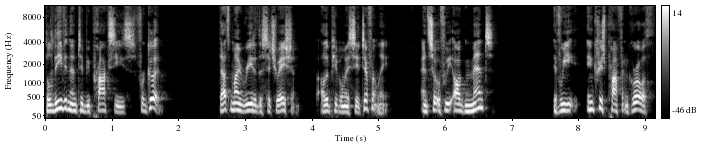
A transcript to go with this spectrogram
believing them to be proxies for good. That's my read of the situation. Other people may see it differently. And so if we augment, if we increase profit and growth,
